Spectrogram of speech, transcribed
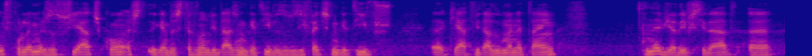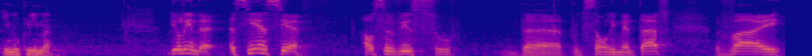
os problemas associados com as, digamos, as externalidades negativas, os efeitos negativos uh, que a atividade humana tem na biodiversidade uh, e no clima. Diolinda, a ciência ao serviço da produção alimentar vai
